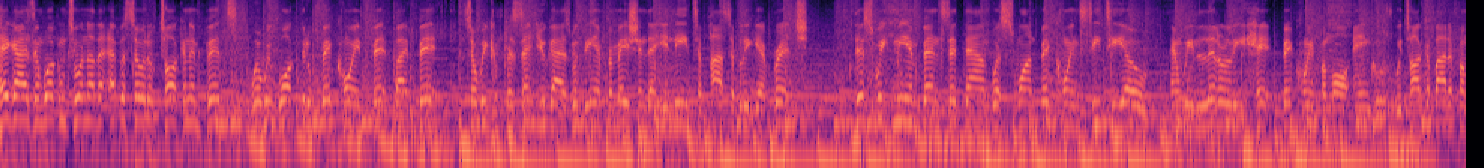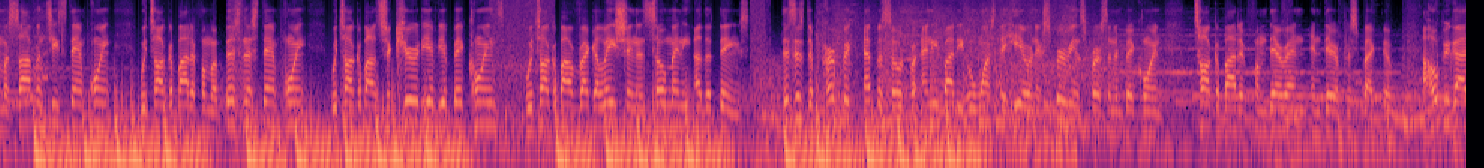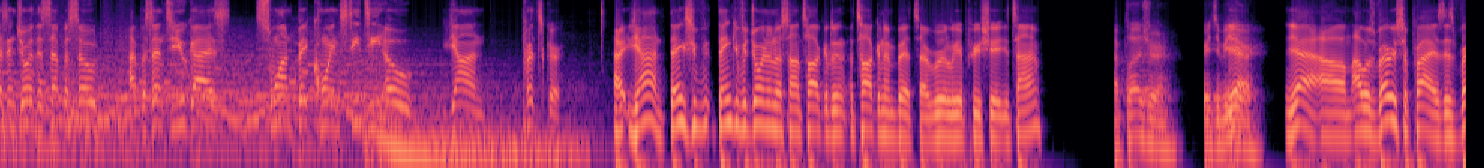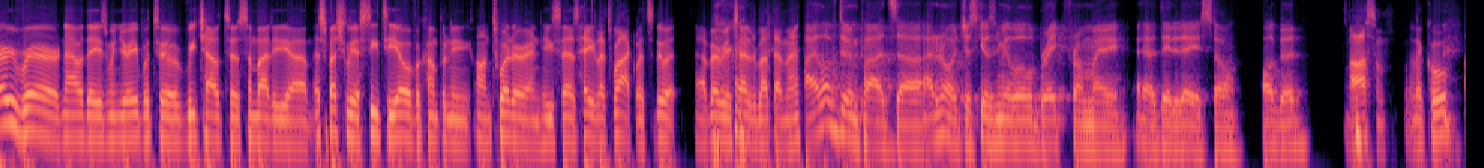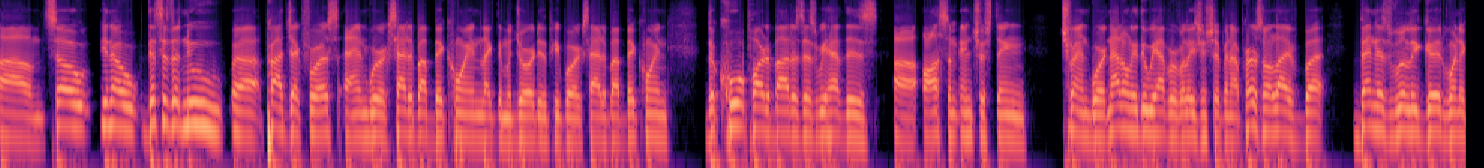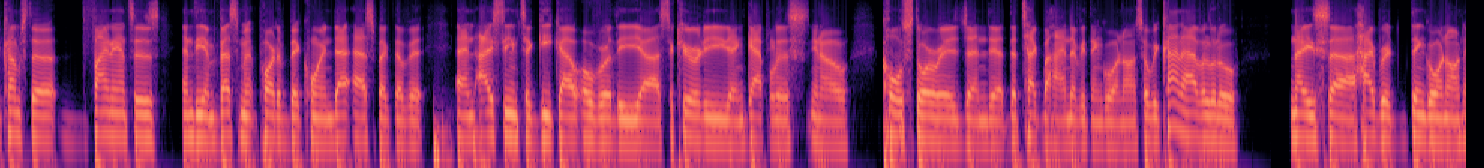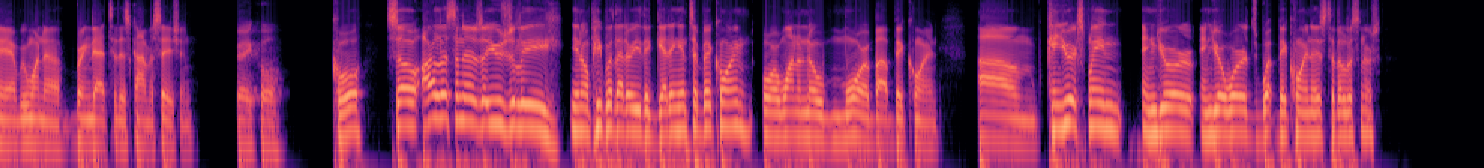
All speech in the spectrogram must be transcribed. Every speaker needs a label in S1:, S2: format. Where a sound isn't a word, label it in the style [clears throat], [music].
S1: Hey guys, and welcome to another episode of Talking in Bits, where we walk through Bitcoin bit by bit so we can present you guys with the information that you need to possibly get rich. This week, me and Ben sit down with Swan Bitcoin CTO, and we literally hit Bitcoin from all angles. We talk about it from a sovereignty standpoint, we talk about it from a business standpoint, we talk about security of your Bitcoins, we talk about regulation, and so many other things. This is the perfect episode for anybody who wants to hear an experienced person in Bitcoin talk about it from their end and their perspective. I hope you guys enjoy this episode. I present to you guys Swan Bitcoin CTO, Yan Pritzker. Uh, Yan, thanks you, thank you for joining us on Talking Talking in Bits. I really appreciate your time.
S2: My pleasure. Great to be
S1: Yeah.
S2: here.
S1: Yeah, um, I was very surprised. It's very rare nowadays when you're able to reach out to somebody, uh, especially a CTO of a company on Twitter, and he says, "Hey, let's rock, let's do it." Uh, very excited about that, man. [laughs]
S2: I love doing pods. Uh, I don't know. It just gives me a little break from my day to day. So all good.
S1: Awesome, really cool. Um, so you know, this is a new uh, project for us, and we're excited about Bitcoin. Like the majority of the people are excited about Bitcoin. The cool part about us is we have this uh, awesome, interesting trend where not only do we have a relationship in our personal life, but Ben is really good when it comes to finances and the investment part of Bitcoin, that aspect of it. And I seem to geek out over the uh, security and gapless, you know, cold storage and the, the tech behind everything going on. So we kind of have a little nice uh, hybrid thing going on here. We want to bring that to this conversation.
S2: Very cool.
S1: Cool. So our listeners are usually, you know, people that are either getting into Bitcoin or want to know more about Bitcoin. Um, can you explain in your in your words what Bitcoin is to the listeners?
